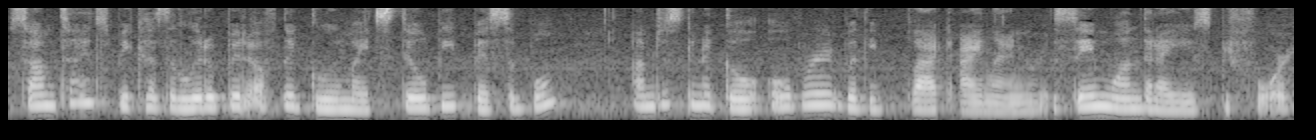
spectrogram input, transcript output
Sometimes because a little bit of the glue might still be visible, I'm just going to go over it with a black eyeliner, the same one that I used before.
